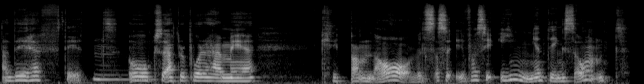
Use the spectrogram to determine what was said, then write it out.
Ja det är häftigt. Mm. Och också apropå det här med klippa navels, alltså det fanns ju ingenting sånt.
